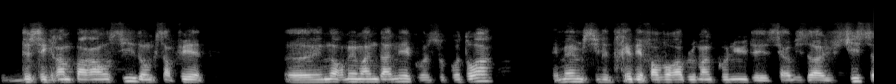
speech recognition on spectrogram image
de ses grands-parents aussi. Donc, ça fait euh, énormément d'années qu'on se côtoie. Et même s'il est très défavorablement connu des services de la justice,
